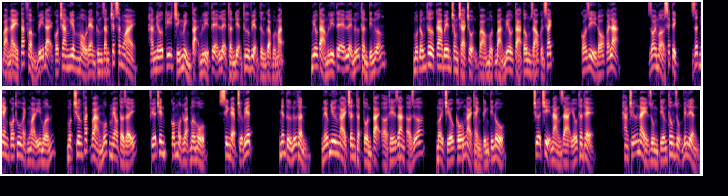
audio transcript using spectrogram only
bản này tác phẩm vĩ đại có trang nghiêm màu đen cứng rắn chất sắc ngoài hắn nhớ kỹ chính mình tại lì tệ lệ thần điện thư viện từng gặp một mặt. Miêu tả lì tệ lệ nữ thần tín ngưỡng. Một đống thơ ca bên trong trà trộn vào một bản miêu tả tôn giáo quyển sách. Có gì đó quái lạ. Roi mở sách tịch, rất nhanh có thu hoạch ngoài ý muốn, một chương phát vàng múc meo tờ giấy, phía trên có một loạt mơ hồ, xinh đẹp chữ viết. Nhân từ nữ thần, nếu như ngài chân thật tồn tại ở thế gian ở giữa, mời chiếu cố ngài thành kính tín đồ. Chữa trị nàng già yếu thân thể. Hàng chữ này dùng tiếng thông dụng viết liền,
